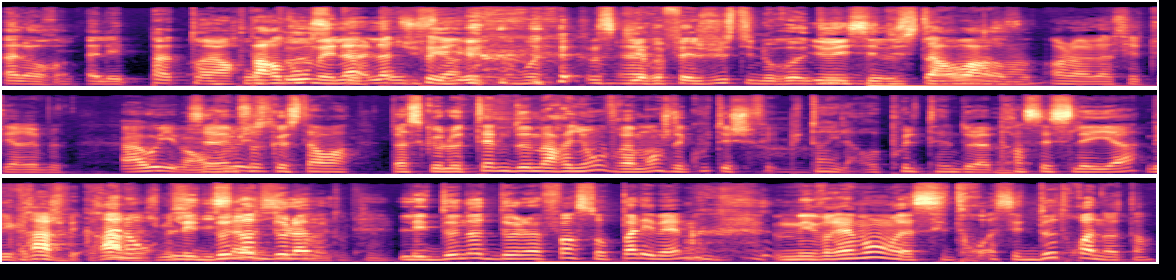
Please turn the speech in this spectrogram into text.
Alors, elle est pas tant Alors, pompeuse pardon, mais là, là tu fais. un-. Parce qu'il refait juste une redite Oui, c'est de du Star Wars. hein. Oh là là, c'est terrible. Ah oui, bah, C'est la même chose que Star Wars. Parce que le thème de Marion, vraiment, je l'écoute et je fais putain, il a repris le thème de la princesse Leia. Mais grave, Je fais, grave, ah non, je me suis les dit deux notes aussi de la, les deux notes de la fin sont pas les mêmes, mais vraiment, c'est trois, c'est deux trois notes. hein.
